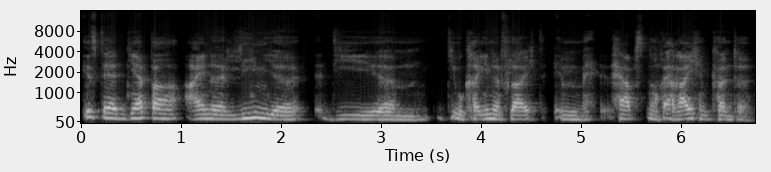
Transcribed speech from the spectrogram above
Ist der Dnieper eine Linie, die ähm, die Ukraine vielleicht im Herbst noch erreichen könnte?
